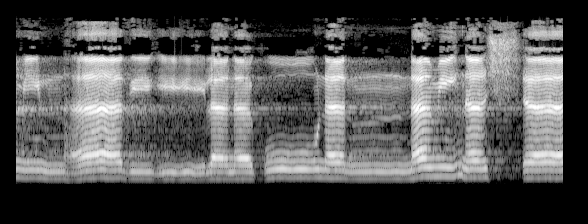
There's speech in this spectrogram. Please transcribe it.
من هذه لنكونن من الشاكرين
